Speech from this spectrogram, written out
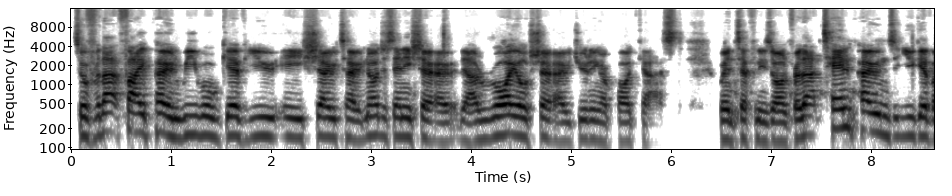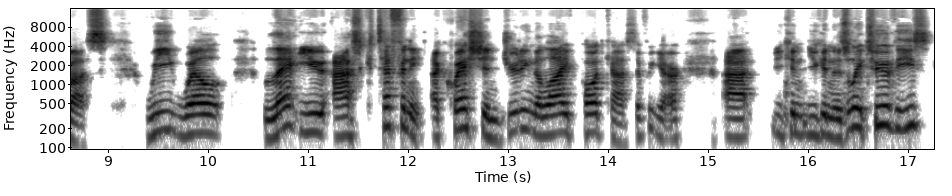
So for that five pound, we will give you a shout out, not just any shout out, a royal shout out during our podcast when Tiffany's on. For that ten pounds that you give us, we will let you ask Tiffany a question during the live podcast if we get her. Uh, you can you can. There's only two of these.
